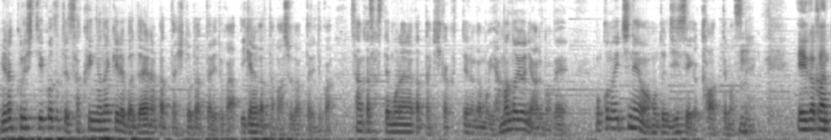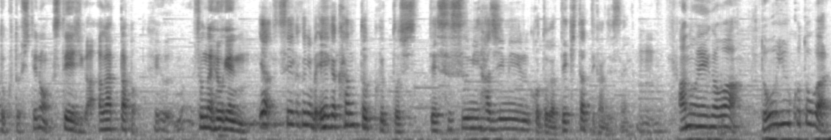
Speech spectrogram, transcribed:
ミラクルシティ古材って作品がなければ出会えなかった人だったりとか行けなかった場所だったりとか参加させてもらえなかった企画っていうのがもう山のようにあるのでもうこの1年は本当に人生が変わってますね。うん映画監督としてのステージが上がったというそんな表現。いや正確に言えば映画監督として進み始めることができたって感じですね、うん、あの映画はどういうことが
